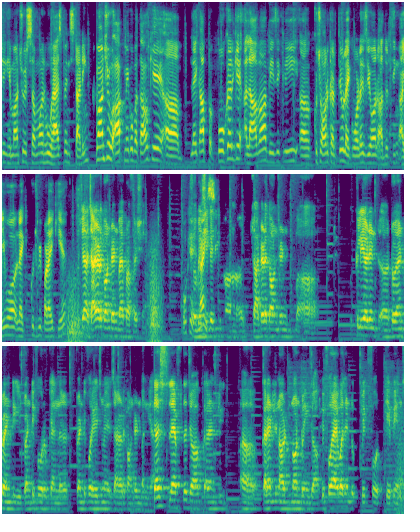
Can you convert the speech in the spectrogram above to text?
Himanshu is someone who has been studying Himanshu आप मेरे को बताओ कि uh, लाइक आप पोकर के अलावा बेसिकली uh, कुछ और करते हो? Like what is your other thing I you like कुछ भी पढ़ाई की है? मुझे chartered accountant by profession okay nice chartered accountant uh, chartered accountant uh, clear in 2020 24 के अंदर 24 एज में चार्टर्ड अकाउंटेंट बन गया। Just left the job currently currently not not doing job. Before i was into big 4 kpmg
